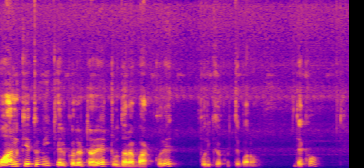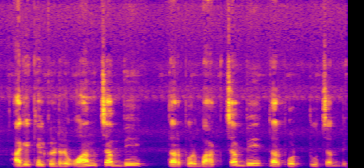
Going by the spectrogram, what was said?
ওয়ানকে তুমি ক্যালকুলেটরে টু দ্বারা ভাগ করে পরীক্ষা করতে পারো। দেখো, আগে ক্যালকুলেটরে ওয়ান চাপবে, তারপর ভাগ চাপবে, তারপর টু চাপবে।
